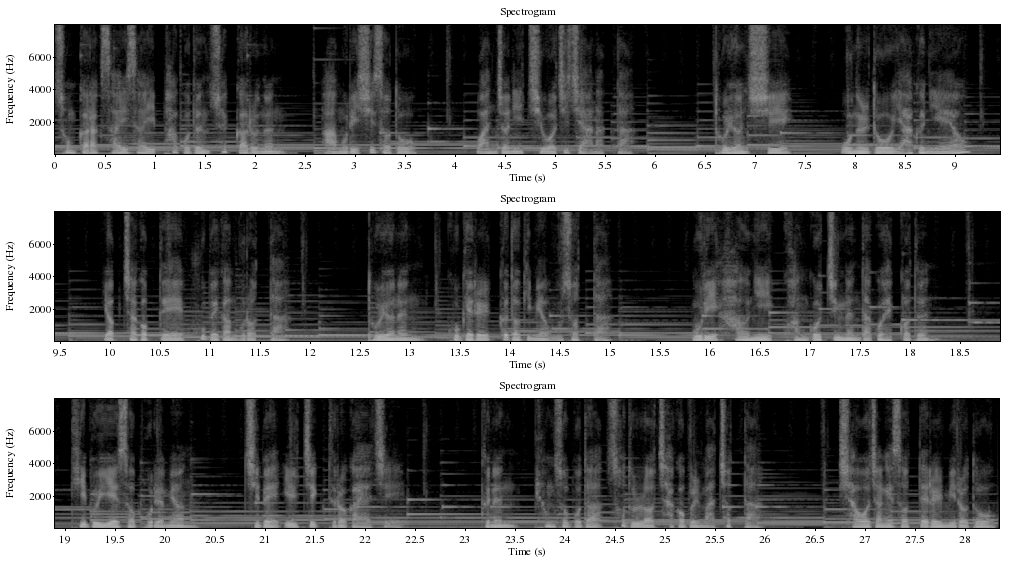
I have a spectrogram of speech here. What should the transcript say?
손가락 사이사이 파고든 쇳가루는 아무리 씻어도 완전히 지워지지 않았다. 도현 씨, 오늘도 야근이에요? 옆 작업대의 후배가 물었다. 도현은 고개를 끄덕이며 웃었다. 우리 하은이 광고 찍는다고 했거든. TV에서 보려면 집에 일찍 들어가야지. 그는 평소보다 서둘러 작업을 마쳤다. 샤워장에서 때를 밀어도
